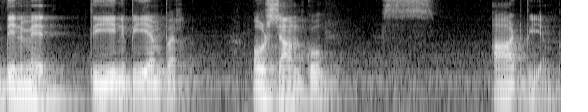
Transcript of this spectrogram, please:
दिन में तीन पीएम पर और शाम को आठ पीएम पर।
